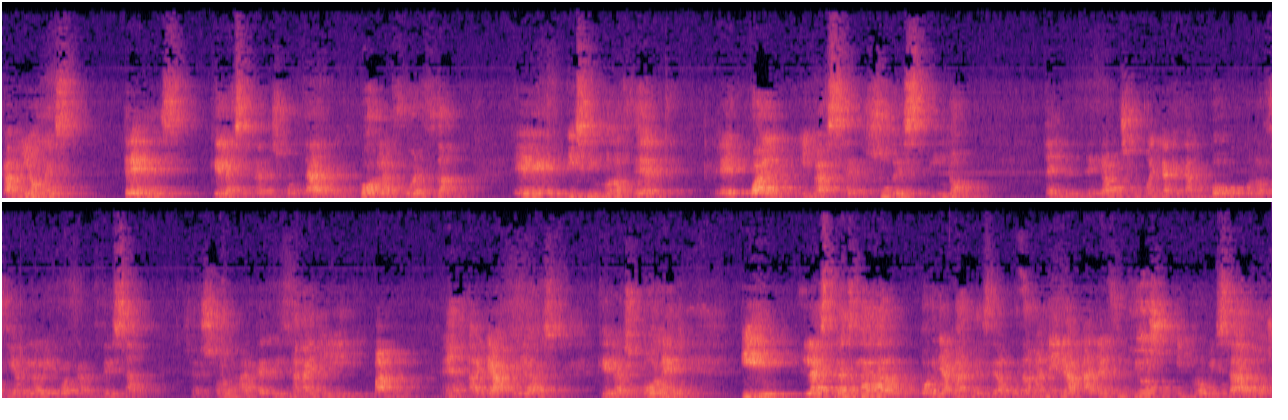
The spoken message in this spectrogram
camiones, trenes que las transportaron por la fuerza eh, y sin conocer eh, cuál iba a ser su destino, tengamos en cuenta que tampoco conocían la lengua francesa, o sea, son, aterrizan allí, ¿eh? allá que las, que las ponen, y las trasladan, por llamarles de alguna manera, a refugios improvisados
